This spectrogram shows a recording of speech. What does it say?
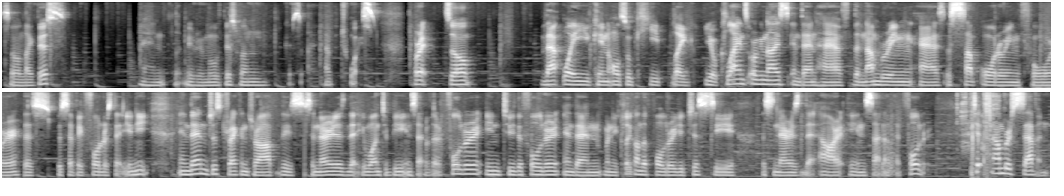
So like this. And let me remove this one because I have it twice. All right, so that way you can also keep like your clients organized and then have the numbering as a sub ordering for the specific folders that you need. And then just drag and drop these scenarios that you want to be inside of that folder into the folder. And then when you click on the folder, you just see the scenarios that are inside of that folder. Tip number seven,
